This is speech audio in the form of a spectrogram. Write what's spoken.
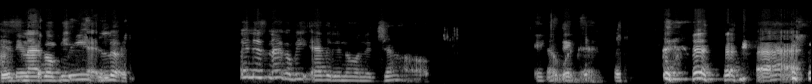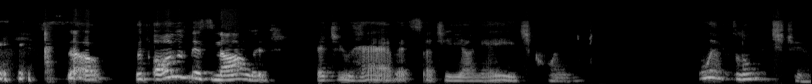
It's There's not going to be, look, and it's not going to be evident on the job. Exactly. so with all of this knowledge that you have at such a young age, Queen, who influenced you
